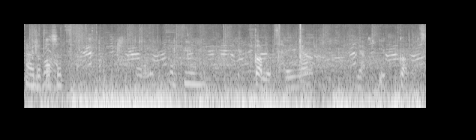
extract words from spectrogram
Nou, dat was het. Kampioen. Kan het, hè? Ja, ja je kan het.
